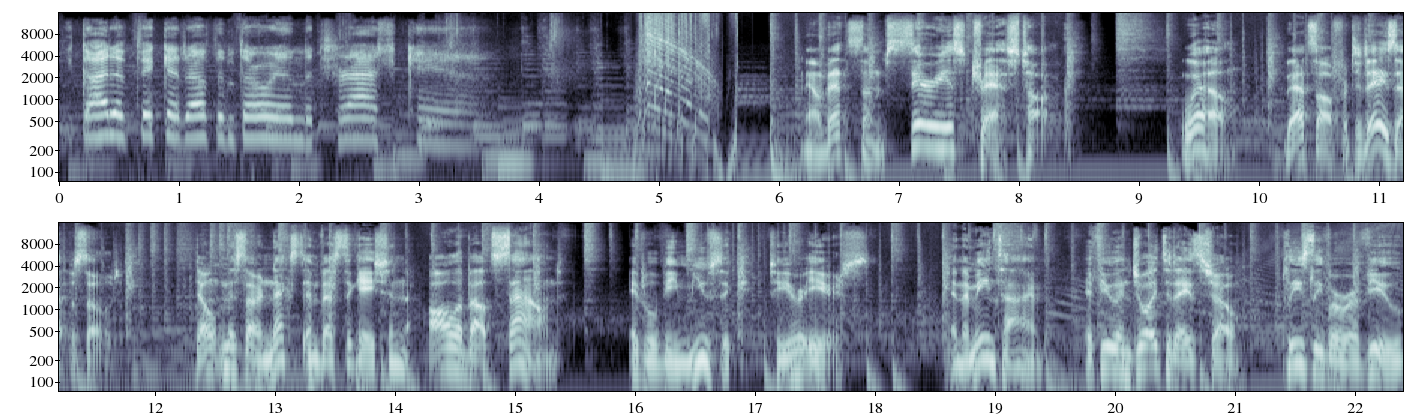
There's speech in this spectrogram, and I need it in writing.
You gotta pick it up and throw it in the trash can. Now that's some serious trash talk. Well, that's all for today's episode. Don't miss our next investigation all about sound. It will be music to your ears. In the meantime, if you enjoyed today's show, please leave a review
